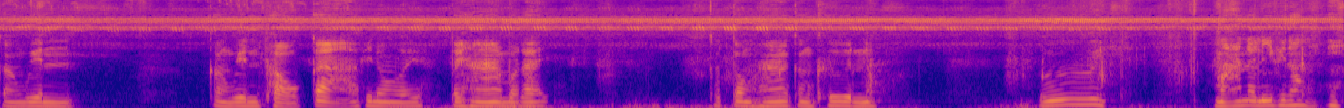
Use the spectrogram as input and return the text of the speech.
กลางเวียนกลางเวียนเผากะพี่น้องเอ้ยไปหาบ่ได้ ก็ต้องหากลางคืนเนาะเอ้ยมาอะไรพี่น้องนี่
